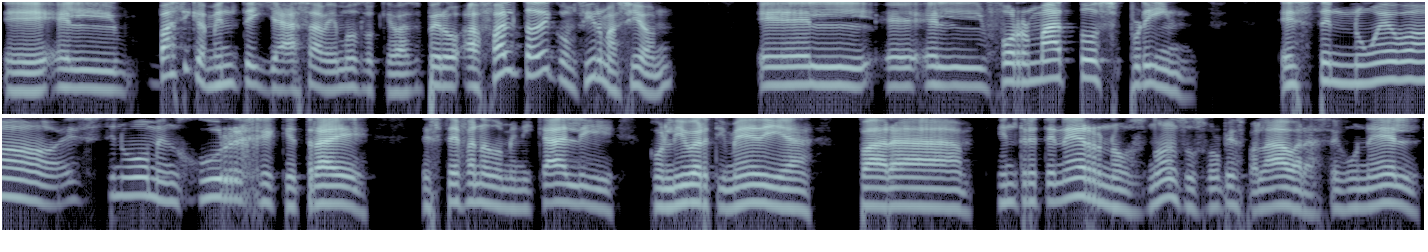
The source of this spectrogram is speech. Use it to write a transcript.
eh, el... Básicamente ya sabemos lo que va a ser, pero a falta de confirmación, el, eh, el formato sprint, este nuevo, este nuevo menjurje que trae Stefano Domenicali con Liberty Media para entretenernos, ¿no? En sus propias palabras, según él.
